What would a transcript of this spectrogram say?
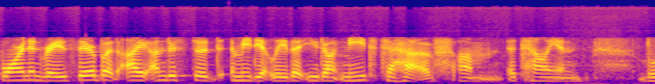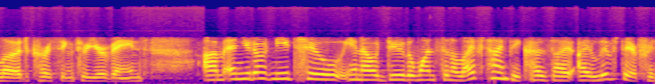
born and raised there, but I understood immediately that you don't need to have um, Italian blood coursing through your veins. Um, and you don't need to, you know, do the once in a lifetime because I, I lived there for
